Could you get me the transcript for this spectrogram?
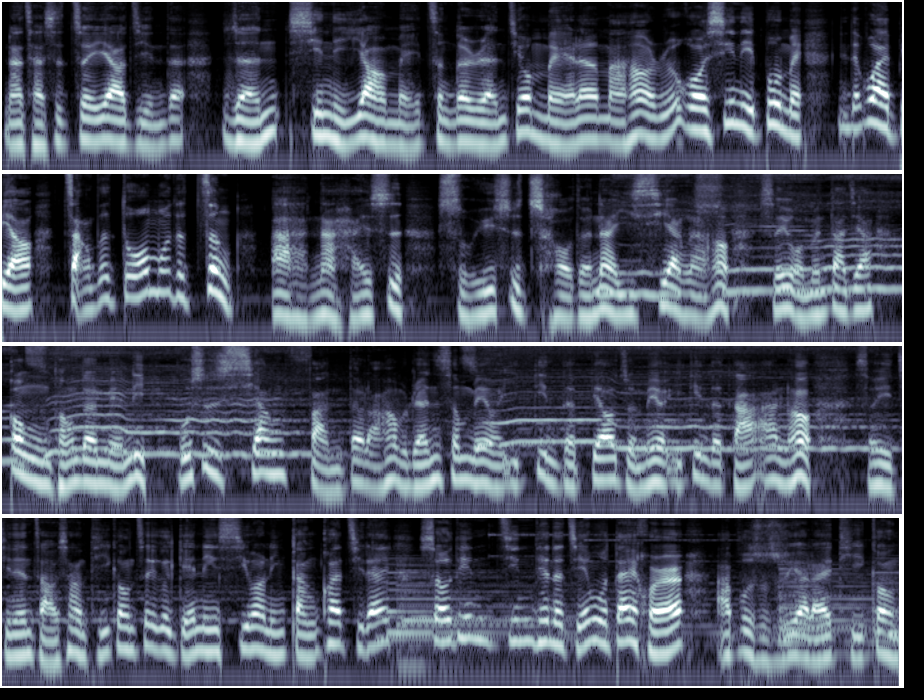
那才是最要紧的。人心里要美，整个人就美了嘛。哈，如果心里不美，你的外表长得多么的正。啊，那还是属于是丑的那一项了哈，所以我们大家共同的勉励不是相反的然后。人生没有一定的标准，没有一定的答案哈，所以今天早上提供这个给您，希望您赶快起来收听今天的节目。待会儿阿布叔叔要来提供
